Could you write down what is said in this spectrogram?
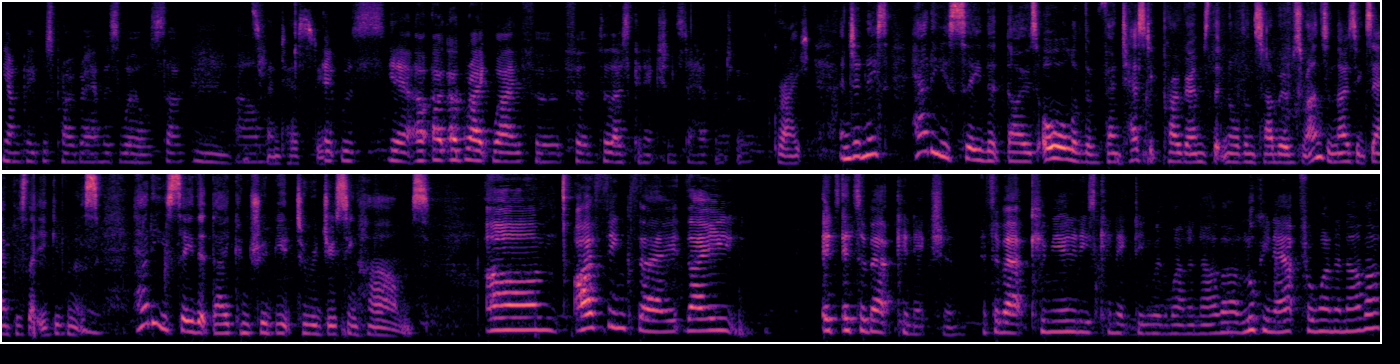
young people's program as well. So mm, that's um, fantastic. it was yeah a, a, great way for, for, for those connections to happen too. Great. And Denise how do you see that those all of the fantastic programs that Northern Suburbs runs and those examples that you've given us mm. how do you see that they contribute to reducing harms? Um, I think they they it's it's about connection it's about communities connecting with one another, looking out for one another,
